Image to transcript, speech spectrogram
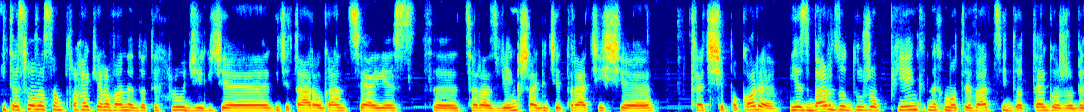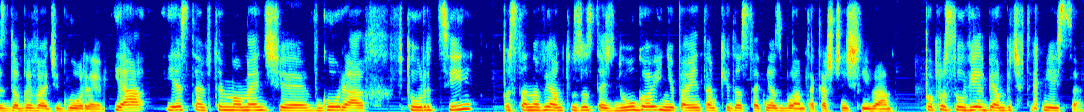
I te słowa są trochę kierowane do tych ludzi, gdzie, gdzie ta arogancja jest e, coraz większa, gdzie traci się traci się pokorę. Jest bardzo dużo pięknych motywacji do tego, żeby zdobywać góry. Ja jestem w tym momencie w górach w Turcji. Postanowiłam tu zostać długo i nie pamiętam, kiedy ostatnio byłam taka szczęśliwa. Po prostu uwielbiam być w tych miejscach.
